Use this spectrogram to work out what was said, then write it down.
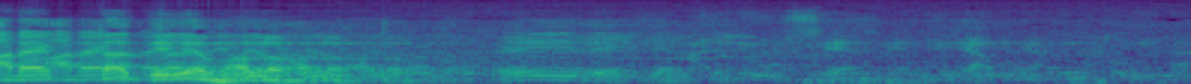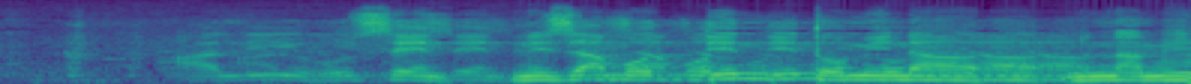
আর একটা দিলে ভালো হলো এই দেখুন হোসেন নিজামুদ্দিন তমিনা নামে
